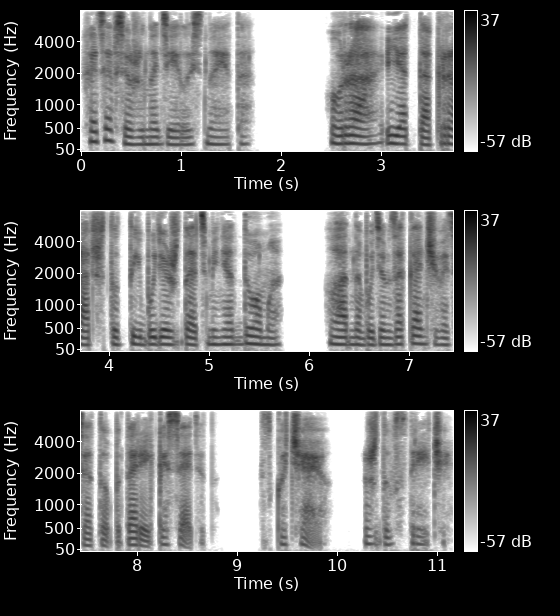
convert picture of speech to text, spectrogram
хотя все же надеялась на это. «Ура! Я так рад, что ты будешь ждать меня дома. Ладно, будем заканчивать, а то батарейка сядет. Скучаю. Жду встречи.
